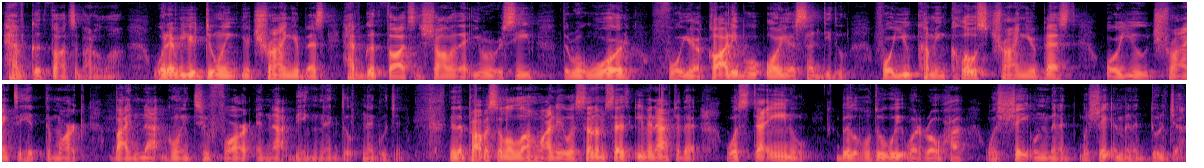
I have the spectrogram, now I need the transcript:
Have good thoughts about Allah. Whatever you're doing, you're trying your best. Have good thoughts, inshallah, that you will receive the reward for your qaribu or your saddidu for you coming close, trying your best, or you trying to hit the mark by not going too far and not being negligent. Then the Prophet ﷺ says, even after that, وَاسْتَعِينُوا بِالْغُدُوِّ وَالرَّوْحَ وَالشَّيْءٍ مِنَ الدُّلْجَةِ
